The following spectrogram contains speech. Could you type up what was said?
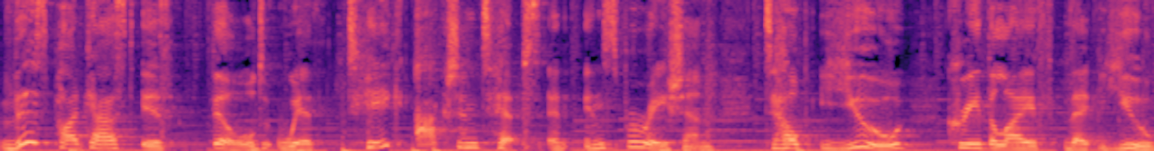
This podcast is filled with take action tips and inspiration to help you create the life that you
